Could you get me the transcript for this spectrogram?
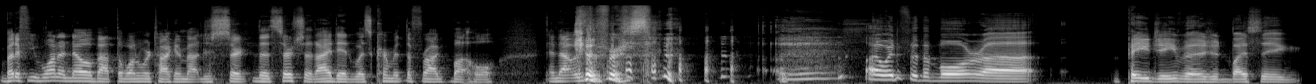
But if you want to know about the one we're talking about, just search. The search that I did was Kermit the Frog butthole, and that was the first. I went for the more uh, PG version by seeing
